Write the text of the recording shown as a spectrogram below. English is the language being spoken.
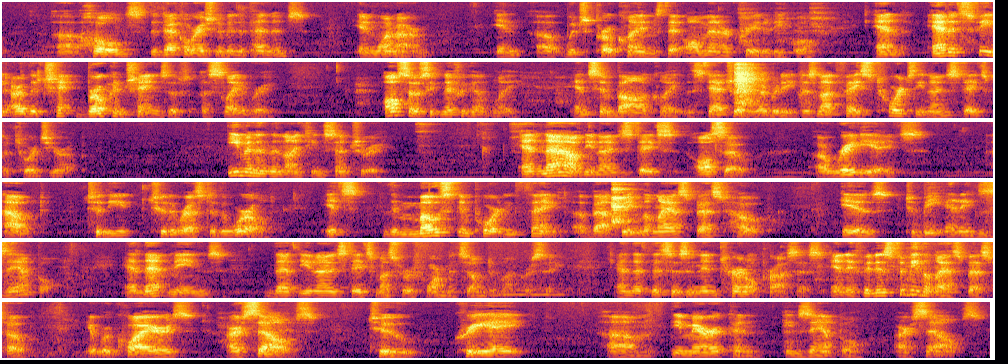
holds the Declaration of Independence in one arm, in, which proclaims that all men are created equal, and at its feet are the cha broken chains of, of slavery. Also significantly, and symbolically, the Statue of Liberty does not face towards the United States but towards Europe, even in the 19th century. And now the United States also uh, radiates out to the, to the rest of the world. It's the most important thing about being the last best hope is to be an example. And that means that the United States must reform its own democracy and that this is an internal process. And if it is to be the last best hope, it requires ourselves to create um, the American example ourselves.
